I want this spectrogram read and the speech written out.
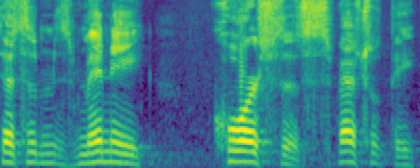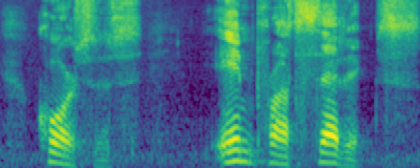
just as many courses, specialty courses in prosthetics.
